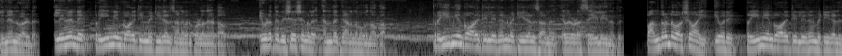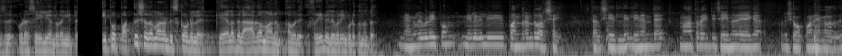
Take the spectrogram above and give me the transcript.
ലിനൻ വേൾഡ് ലിനന്റെ പ്രീമിയം ക്വാളിറ്റി മെറ്റീരിയൽസ് ആണ് ഇവർക്കുള്ളത് കേട്ടോ. ഇവിടുത്തെ വിശേഷങ്ങൾ എന്തൊക്കെയാണെന്ന് നമുക്ക് നോക്കാം. പ്രീമിയം ക്വാളിറ്റി ലിനൻ മെറ്റീരിയൽസ് ആണ് ഇവരിവിടെ സെയിൽ ചെയ്യുന്നത്. പന്ത്രണ്ട് വർഷമായി ഇവർ പ്രീമിയം ക്വാളിറ്റി ലിനൻ മെറ്റീരിയൽസ് ഇവിടെ സെയിൽ ചെയ്യാൻ തുടങ്ങിയിട്ട്. ഇപ്പോൾ പത്ത് ശതമാനം ഡിസ്കൗണ്ടിൽ കേരളത്തിൽ ആകമാനം അവർ ഫ്രീ ഡെലിവറിയും കൊടുക്കുന്നുണ്ട്. ഞങ്ങളിവിടെ ഇപ്പം നിലവിൽ പന്ത്രണ്ട് വർഷമായി തലശ്ശേരിയിൽ ലിനന്റെ മാത്രമായിട്ട് ചെയ്യുന്നത് ഏക ഒരു ഷോപ്പാണ് ഞങ്ങളുള്ളത്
